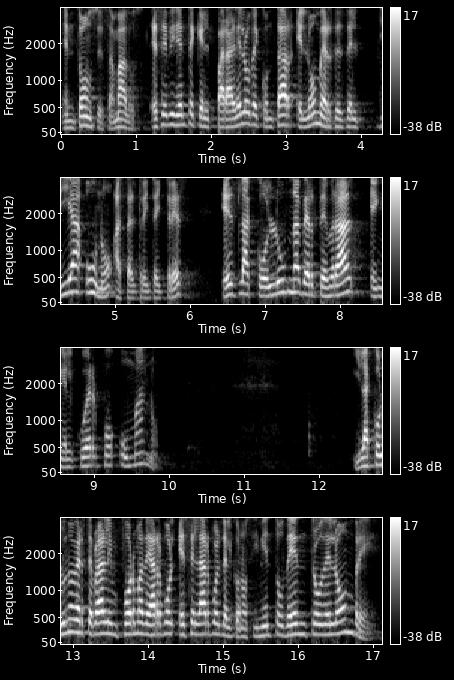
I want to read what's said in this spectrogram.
Entonces, amados, es evidente que el paralelo de contar el Homer desde el día 1 hasta el 33 es la columna vertebral en el cuerpo humano. Y la columna vertebral en forma de árbol es el árbol del conocimiento dentro del hombre.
